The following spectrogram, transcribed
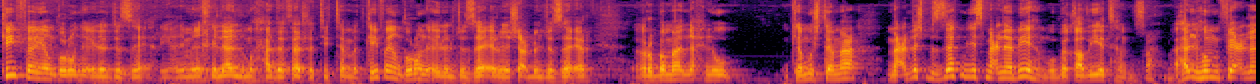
كيف ينظرون إلى الجزائر؟ يعني من خلال المحادثات التي تمت كيف ينظرون إلى الجزائر وإلى شعب الجزائر؟ ربما نحن كمجتمع ما عندناش بزاف من اللي سمعنا بهم وبقضيتهم. صح. هل هم فعلا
